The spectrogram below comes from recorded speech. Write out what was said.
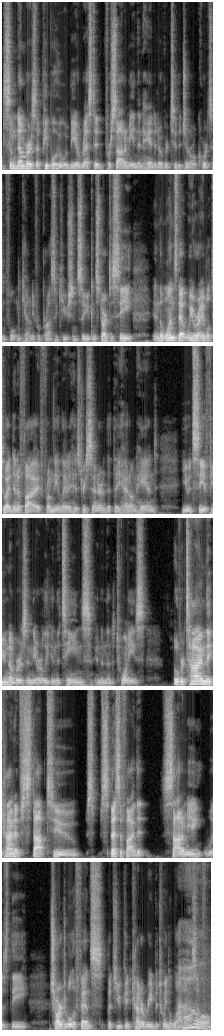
some numbers of people who would be arrested for sodomy and then handed over to the general courts in Fulton County for prosecution. So you can start to see in the ones that we were able to identify from the Atlanta History Center that they had on hand, you would see a few numbers in the early in the teens and then in the 20s over time they kind of stopped to specify that sodomy was the chargeable offense but you could kind of read between the lines Oh.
